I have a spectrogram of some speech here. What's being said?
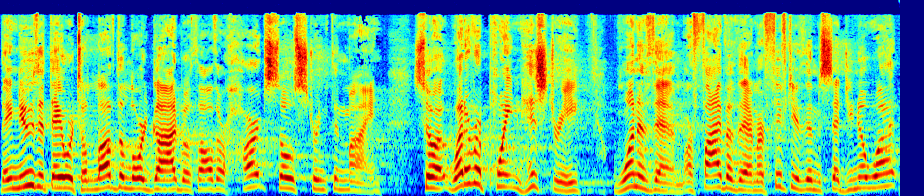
They knew that they were to love the Lord God with all their heart, soul, strength, and mind. So, at whatever point in history, one of them, or five of them, or 50 of them said, You know what?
